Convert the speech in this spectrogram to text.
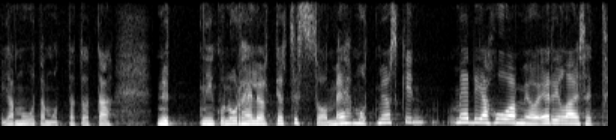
ja muuta, mutta tota, nyt niin kuin urheilijoille tietysti some, mutta myöskin media huomioi erilaiset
